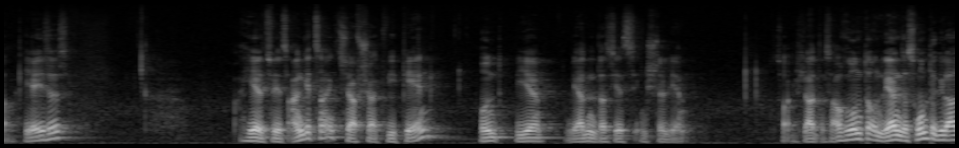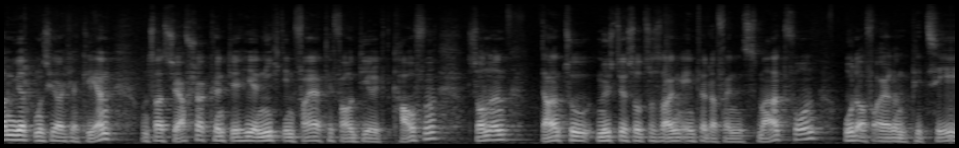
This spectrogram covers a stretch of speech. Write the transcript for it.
So, hier ist es. Hier wird es angezeigt, Surfshark VPN und wir werden das jetzt installieren. So, ich lade das auch runter und während das runtergeladen wird, muss ich euch erklären. Und zwar Surfshark könnt ihr hier nicht in Fire TV direkt kaufen, sondern Dazu müsst ihr sozusagen entweder auf ein Smartphone oder auf euren PC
